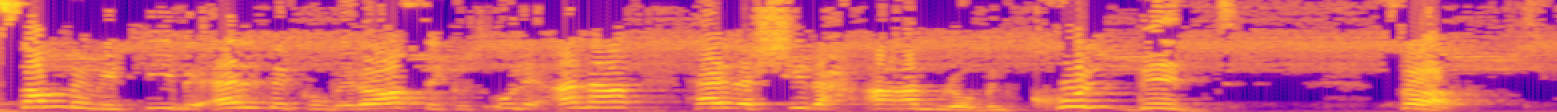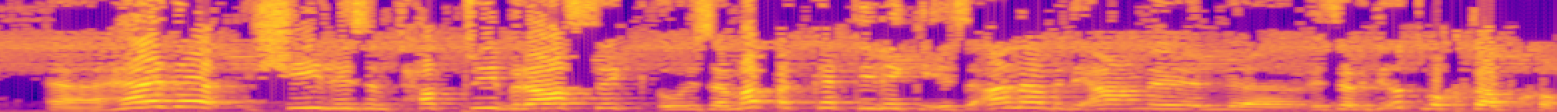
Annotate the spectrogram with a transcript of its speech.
تصممي فيه بقلبك وبراسك وتقولي أنا هذا الشيء رح أعمله من كل بد ف آه هذا شيء لازم تحطيه براسك وإذا ما فكرتي ليكي إذا أنا بدي أعمل آه إذا بدي أطبخ طبخة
